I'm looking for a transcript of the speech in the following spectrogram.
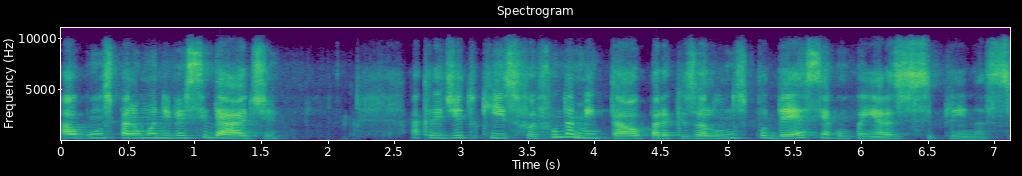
alguns para uma universidade, Acredito que isso foi fundamental para que os alunos pudessem acompanhar as disciplinas.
